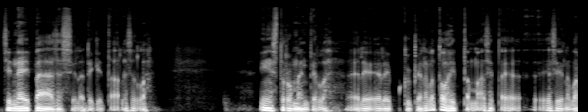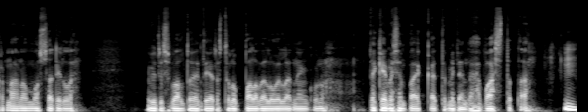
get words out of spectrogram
sinne ei pääse sillä digitaalisella instrumentilla. Eli, eli kykenevät ohittamaan sitä ja, ja siinä varmaan on Mossadilla Yhdysvaltojen tiedustelupalveluilla niin kuin tekemisen paikka, että miten tähän vastataan. Mm.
